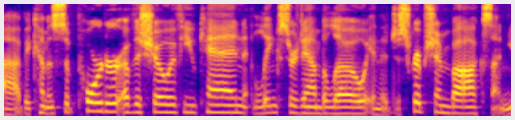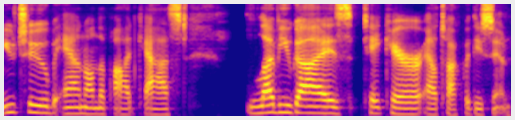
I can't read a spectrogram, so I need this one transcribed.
Uh, become a supporter of the show if you can. Links are down below in the description box on YouTube and on the podcast. Love you guys. Take care. I'll talk with you soon.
